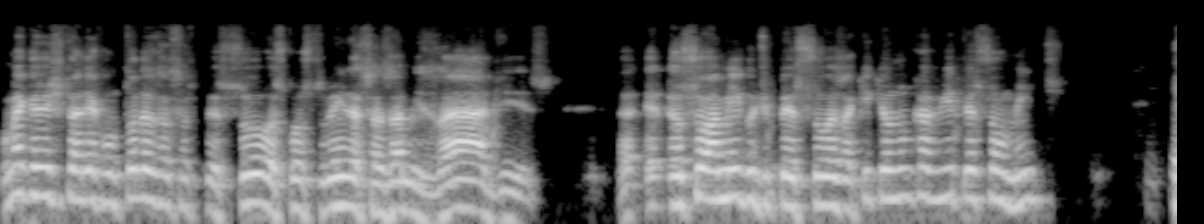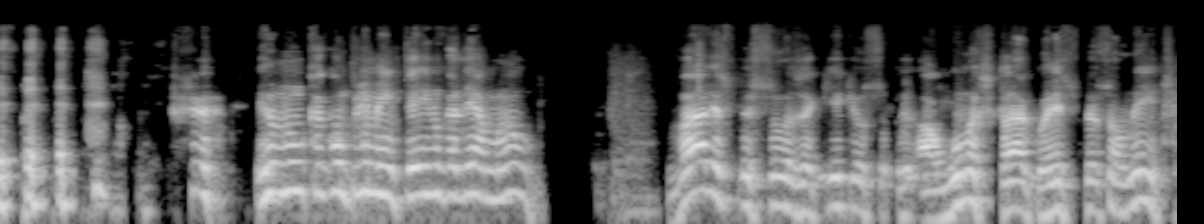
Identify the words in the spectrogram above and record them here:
Como é que a gente estaria com todas essas pessoas, construindo essas amizades? É, eu sou amigo de pessoas aqui que eu nunca vi pessoalmente. Eu nunca cumprimentei, nunca dei a mão. Várias pessoas aqui que eu algumas, claro, conheço pessoalmente,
